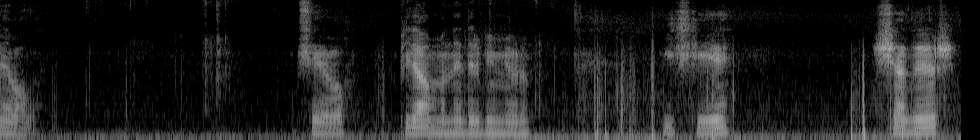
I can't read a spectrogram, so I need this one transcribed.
Eyvallah. Bir şey yok. Pilav mı nedir bilmiyorum. İçki. Şagır.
